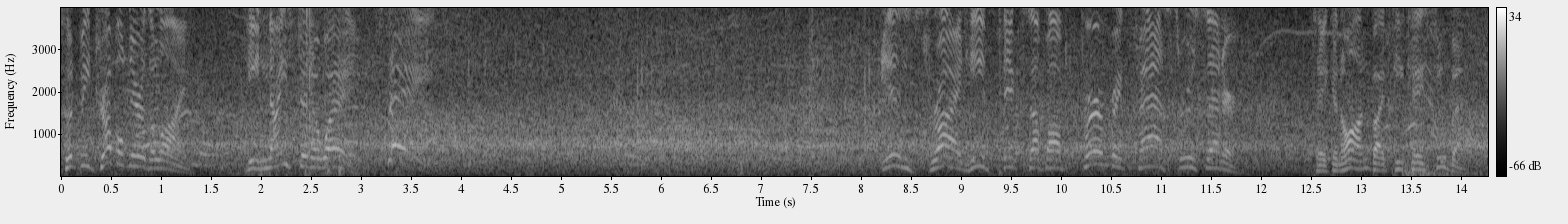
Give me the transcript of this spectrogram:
Could be trouble near the line. He knifed it away. Save! In stride, he picks up a perfect pass through center. Taken on by PK Subban.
